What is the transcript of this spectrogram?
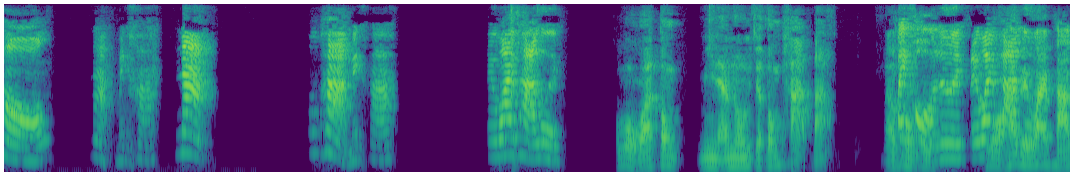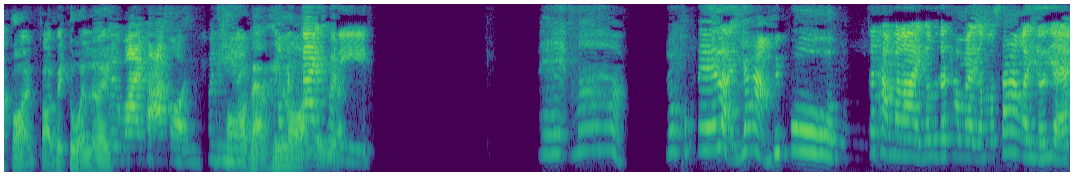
ท้อง หนักไหมคะ หนัก ต้องผ่าไหมคะ ไปไหว้พระเลย เขาบอกว่าต้องมีแนวโน้มจะต้องผ่าตัด แล้วไปเขาขอเลย ไปไหว้บอกพระให้เลไปยไหว้พระก่อนก่อนไปตรวจเลย ไปไหว้พระก่อนพอดีขอแบบให้รอดใกล้เลยพอดี เป๊ะมาก แล้วเขาเป๊ะหลายอย่างพี่ปู จะทำอะไรกำลังจะทำอะไรกำลังสร้างอะไรเยอะแยะ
